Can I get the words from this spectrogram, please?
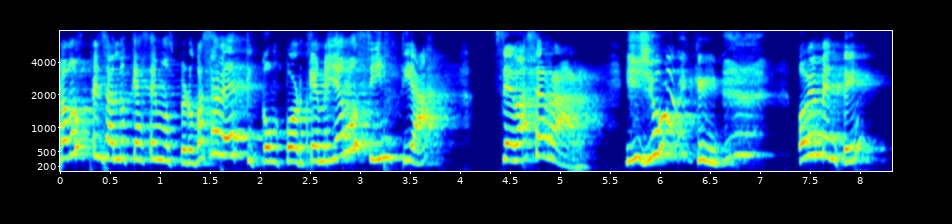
vamos pensando qué hacemos, pero vas a ver que con, porque me llamo Cintia, se va a cerrar. Y yo que, obviamente,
